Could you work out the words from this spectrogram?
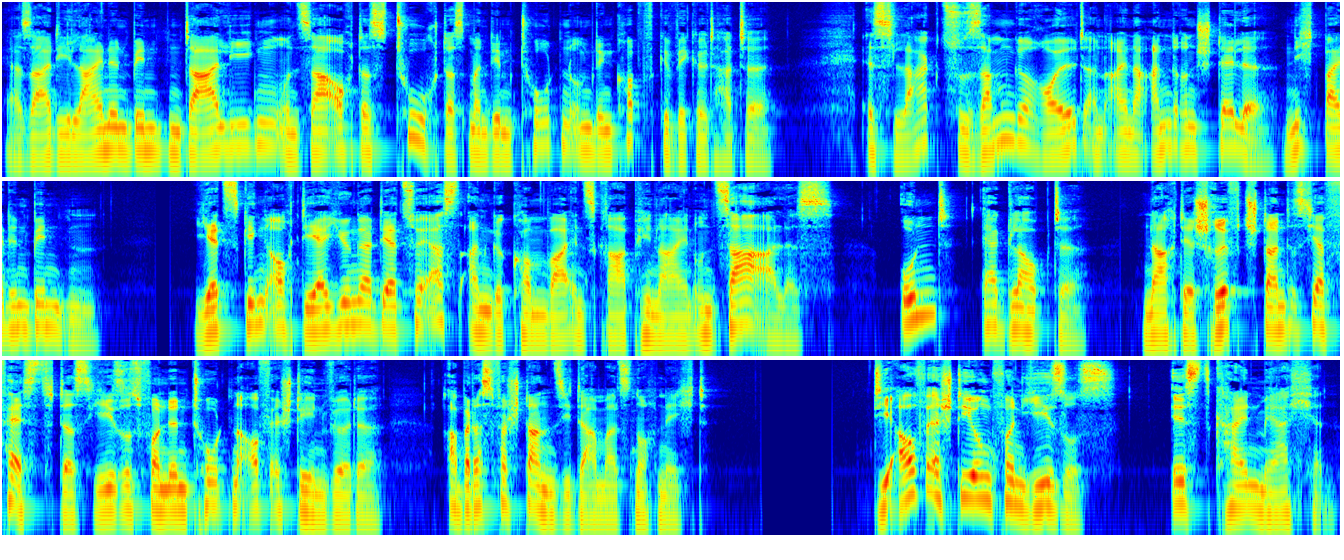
Er sah die Leinenbinden daliegen und sah auch das Tuch, das man dem Toten um den Kopf gewickelt hatte. Es lag zusammengerollt an einer anderen Stelle, nicht bei den Binden. Jetzt ging auch der Jünger, der zuerst angekommen war, ins Grab hinein und sah alles. Und er glaubte. Nach der Schrift stand es ja fest, dass Jesus von den Toten auferstehen würde, aber das verstanden sie damals noch nicht. Die Auferstehung von Jesus ist kein Märchen.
